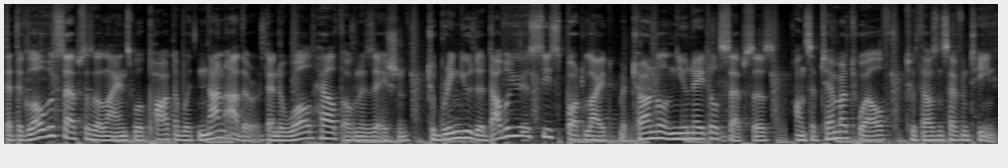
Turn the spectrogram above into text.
that the Global Sepsis Alliance will partner with none other than the World Health Organization to bring you the WSC Spotlight Maternal Neonatal Sepsis on September 12, 2017.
